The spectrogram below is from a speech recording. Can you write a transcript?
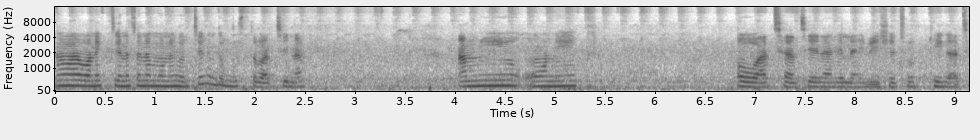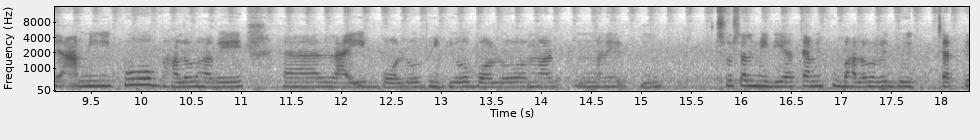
আমার অনেক চেনা চেনা মনে হচ্ছে কিন্তু বুঝতে পারছি না। আমি অনেক ও আচ্ছা আচ্ছা এর আগে লাইভে এসেছ। ঠিক আছে, আমি খুব ভালোভাবে লাইভ বলো ভিডিও বলো, আমার মানে সোশ্যাল মিডিয়াতে আমি খুব ভালোভাবে দুই চারটে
